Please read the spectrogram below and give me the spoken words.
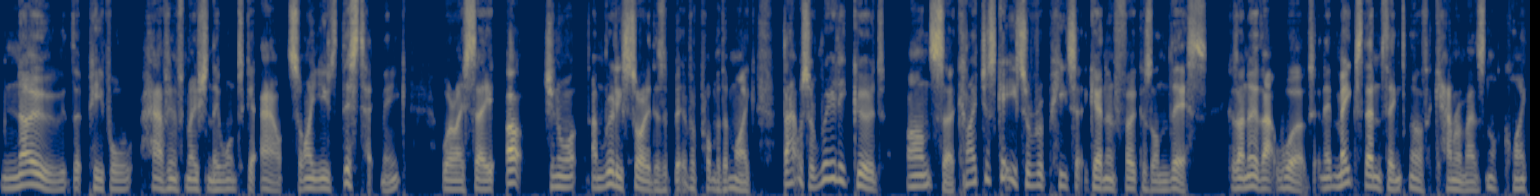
know that people have information they want to get out. So I use this technique where I say, Oh, do you know what? I'm really sorry. There's a bit of a problem with the mic. That was a really good answer. Can I just get you to repeat it again and focus on this? Because I know that works. And it makes them think, Oh, the cameraman's not quite.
